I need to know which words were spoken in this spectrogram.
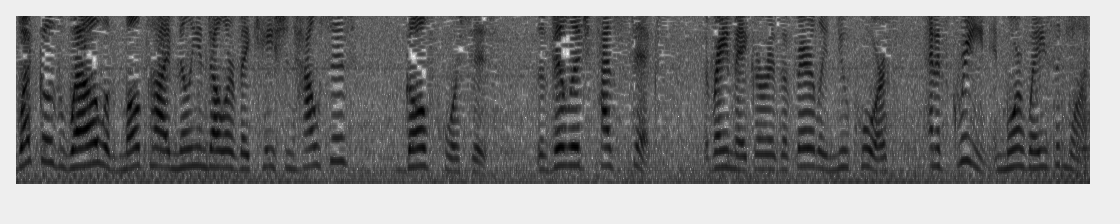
What goes well with multi million dollar vacation houses? Golf courses. The village has six. The Rainmaker is a fairly new course, and it's green in more ways than one.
